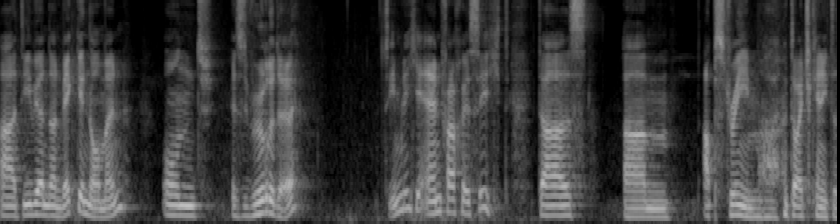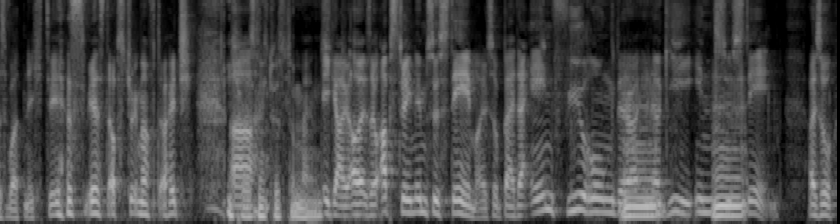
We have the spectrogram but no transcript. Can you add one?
äh, die werden dann weggenommen und es würde, ziemlich einfache Sicht, dass ähm, Upstream, Deutsch kenne ich das Wort nicht. Wie ist, wie ist Upstream auf Deutsch? Ich äh, weiß nicht, was du meinst. Egal, also Upstream im System, also bei der Einführung der mm. Energie ins mm. System. Also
